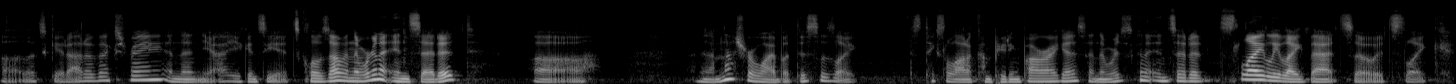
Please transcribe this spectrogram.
Uh, let's get out of X-ray. And then, yeah, you can see it's closed up. And then we're gonna inset it. Uh, and then I'm not sure why, but this is like, this takes a lot of computing power, I guess. And then we're just gonna inset it slightly like that. So it's like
